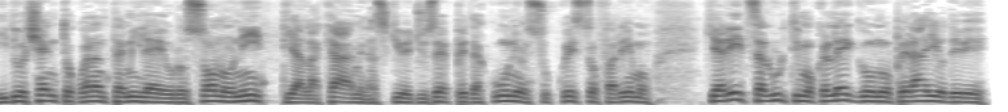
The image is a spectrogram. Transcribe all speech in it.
i 240 mila euro. Sono netti alla Camera, scrive Giuseppe da Cuneo e su questo faremo chiarezza l'ultimo che leggo, un operaio deve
